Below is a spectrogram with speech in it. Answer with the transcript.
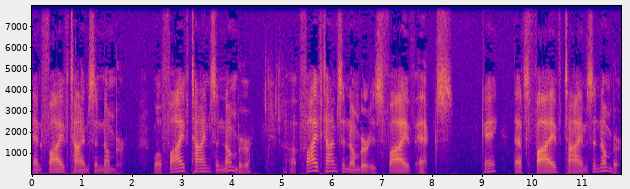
and 5 times a number. Well, 5 times a number, uh, 5 times a number is 5x. Okay? That's 5 times a number.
